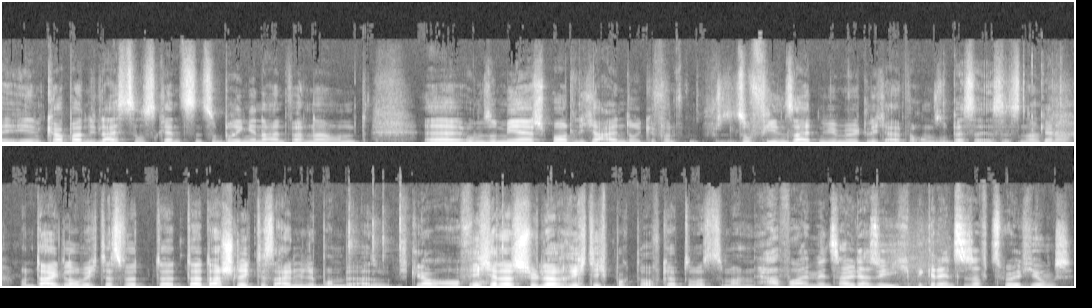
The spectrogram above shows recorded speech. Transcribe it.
ihren Körper an die Leistungsgrenzen zu bringen einfach, ne? Und äh, umso mehr sportliche Eindrücke von so vielen Seiten wie möglich, einfach umso besser ist es, ne? Genau. Und da glaube ich, das wird, da, da, da, schlägt es ein wie eine Bombe. Also ich glaube auch. Ich hätte als Schüler richtig Bock drauf gehabt, sowas zu machen. Ja, vor allem, wenn es halt, also ich begrenze es auf zwölf Jungs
